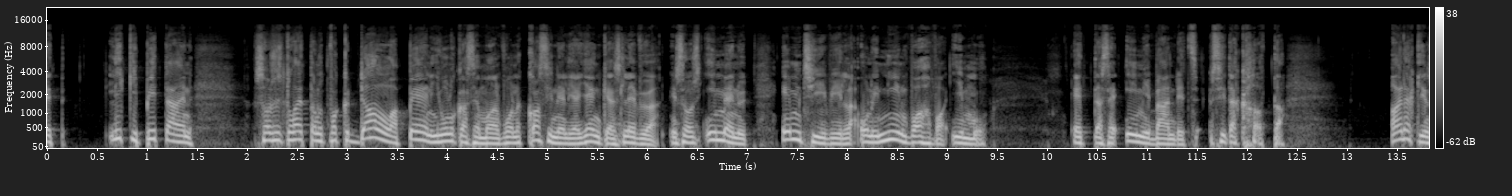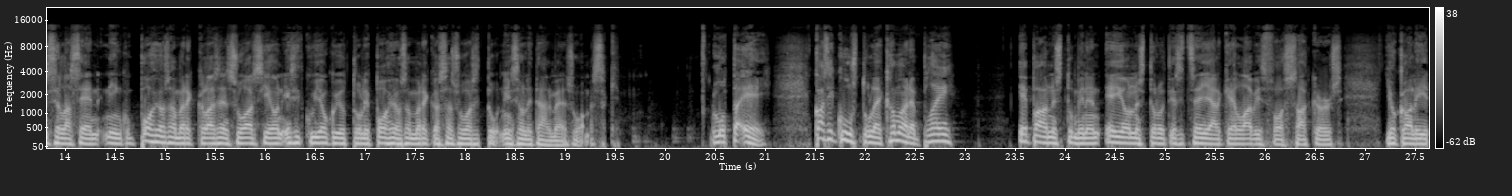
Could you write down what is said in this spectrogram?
että likipitäen sä olisit laittanut vaikka Dalla Peen julkaisemaan vuonna 84 Jenkens levyä, niin se olisi imennyt. MTVllä oli niin vahva imu, että se imi bändit sitä kautta ainakin sellaiseen niin kuin pohjoisamerikkalaisen suosioon, ja sitten kun joku juttu oli Pohjois-Amerikassa suosittu, niin se oli täällä meidän Suomessakin. Mutta ei. 86 tulee Come On and Play, epäonnistuminen ei onnistunut ja sitten sen jälkeen Love is for Suckers, joka oli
